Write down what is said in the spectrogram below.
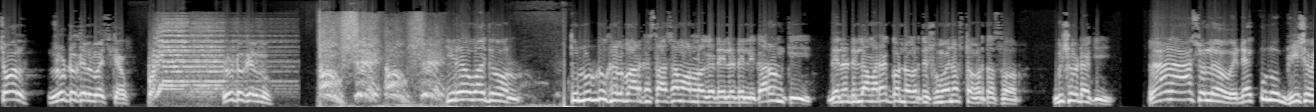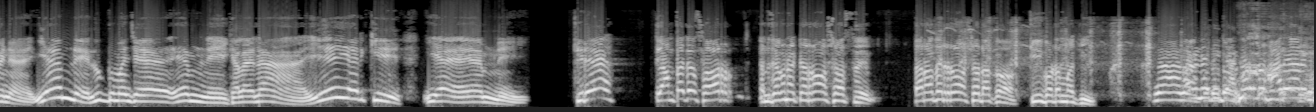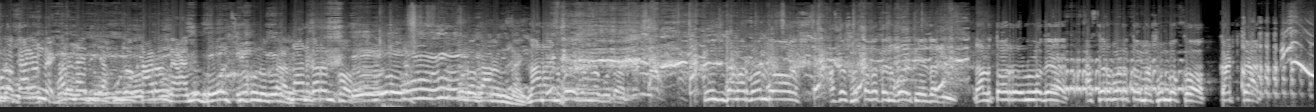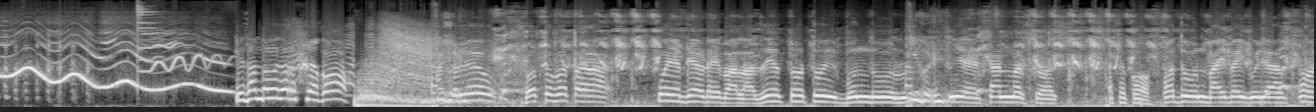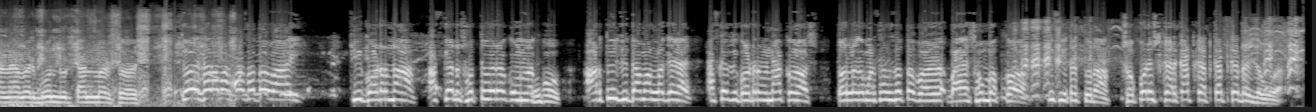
চল লুডো খেলব আজকেও লুডো খেলব। কিরে ওবাইদুল তুই লুডু খেলবার কাছে আসা মান লাগে ডেলি ডেলি। কারণ কি? ডেলি ডেলি আমার এক ঘণ্টা করতে সময় নষ্ট করতেছ। বিষয়টা কি? না না আসলে এটা কোনো বিষয় নাই। এমনি লুডো মানছে এমনি খেলায় না এই আর কি ইয়া এমনি। কিরে তুই আমতাতে সর যখন একটা রস আছে। তাড়াতাড়ি রস ডাকো কি ঘটনা কি? না না কোনো- আরে আরে কোনো কারণ নাই। কোনো কারণ নাই আমি বলছি কোনো কারণ না না, কারণ কো কোনো কারণ নাই। না না আমি কই গেলাম কোথাও তুই যদি আমার বন্ধু আজকে সত্য কথা কই থেকে যাবি? নাহলে তোর লগে আজকের পরে তো আমার সম্পর্ক কাট কাট তুই জানতো না যাচ্ছ গো আসলে সত্য কথা কয়ে দেওয়াটাই বালা যেহেতু তুই বন্ধুর ইয়ে টান মারছস। আচ্ছা ক কতক্ষণ বাই বাই কইলাম। কখন আবার বন্ধুর টান মারছস। তুই স্যার আমার কথা তো ভাই। কি ঘটনা? আজকে না সত্য করে কম লাগবো। আর তুই যদি আমার লাগে আজকে যদি ঘটনা না কস, তোর লাগে আমার সাথে তো ভাই সম্পর্ক কিছু থাকতো না। সব পরিষ্কার, কাট কাট কাট কাট হয়ে যাব।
